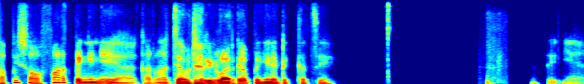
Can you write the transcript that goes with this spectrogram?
Tapi so far pengennya ya karena jauh dari keluarga pengennya deket sih. Intinya.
